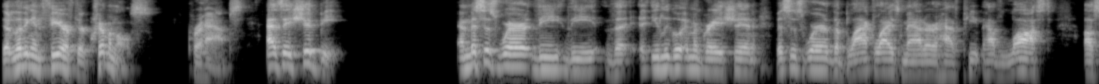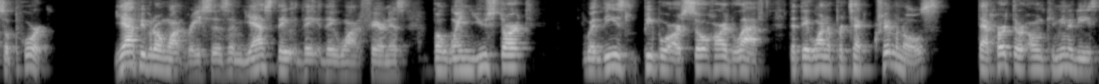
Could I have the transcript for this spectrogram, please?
They're living in fear if they're criminals, perhaps, as they should be. And this is where the the the illegal immigration, this is where the Black Lives Matter have pe- have lost uh, support yeah, people don't want racism. Yes, they they they want fairness. But when you start, when these people are so hard left that they want to protect criminals that hurt their own communities,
